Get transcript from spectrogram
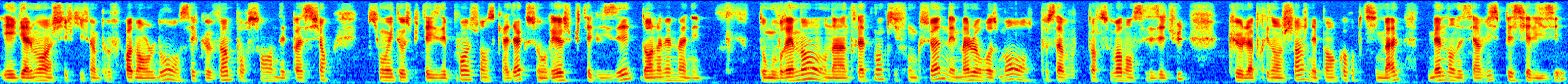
et également un chiffre qui fait un peu froid dans le dos, on sait que 20% des patients qui ont été hospitalisés pour insuffisance cardiaque sont réhospitalisés dans la même année. Donc vraiment, on a un traitement qui fonctionne, mais malheureusement, on peut percevoir dans ces études que la prise en charge n'est pas encore optimale, même dans des services spécialisés.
